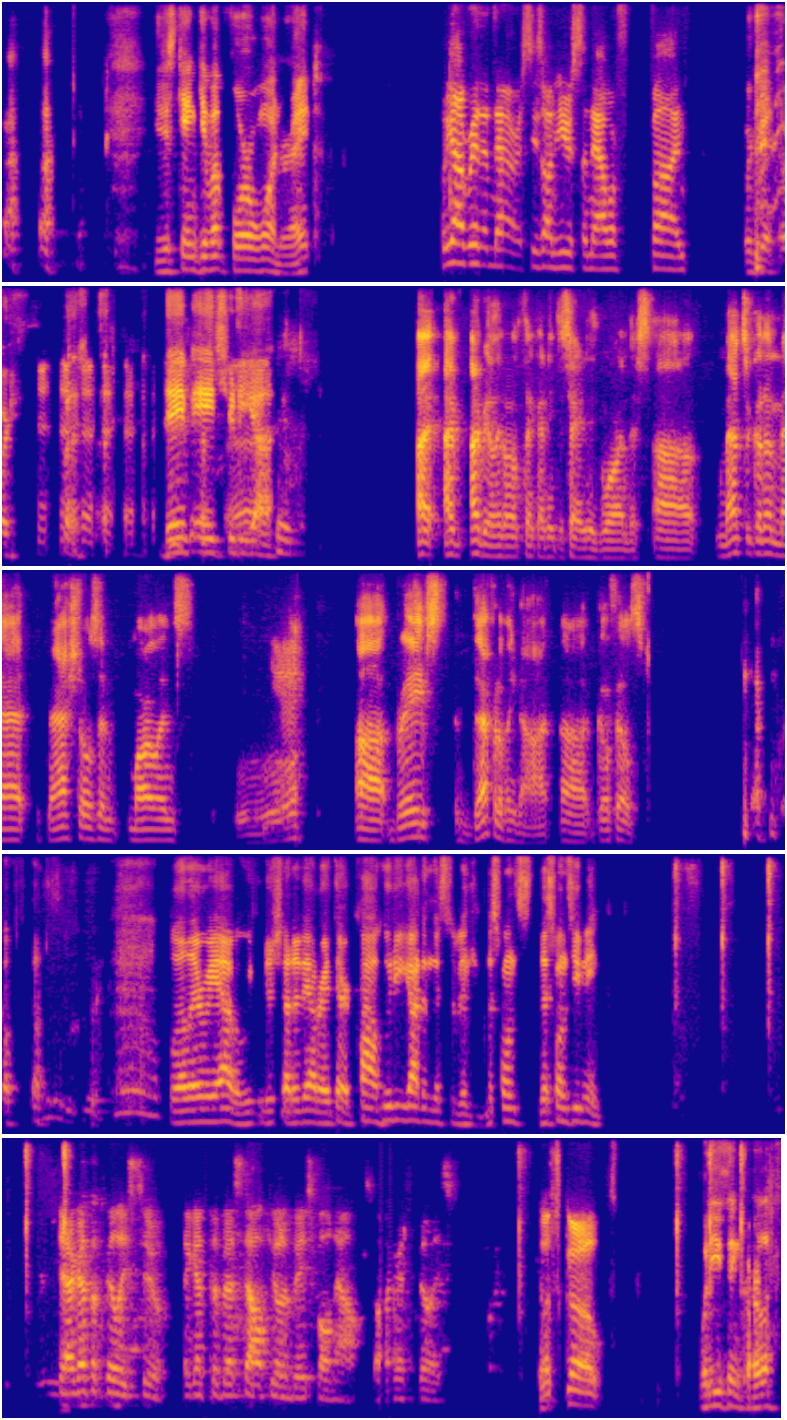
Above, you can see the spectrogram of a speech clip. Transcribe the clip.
You just can't give up 401, right? We got rid of Neris. He's on Houston now. We're fine. We're good. We're- Dave H, who do you got? I, I, I really don't think I need to say anything more on this. Uh, Mets are going to Met. Nationals and Marlins. yeah. Uh, Braves, definitely not. Uh, go Phils. well, there we have it. We can just shut it down right there. Kyle, who do you got in this division? This one's this one's unique. Yeah, I got the Phillies too. They got the best outfield in baseball now, so I got the Phillies. Let's go. What do you think, Carla?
